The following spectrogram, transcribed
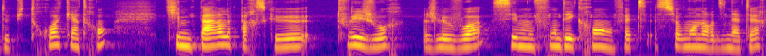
depuis 3-4 ans qui me parle parce que tous les jours, je le vois, c'est mon fond d'écran en fait sur mon ordinateur.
